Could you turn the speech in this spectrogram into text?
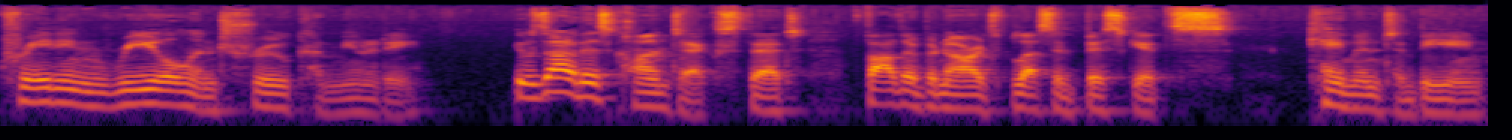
creating real and true community. It was out of this context that Father Bernard's Blessed Biscuits came into being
